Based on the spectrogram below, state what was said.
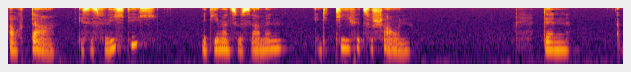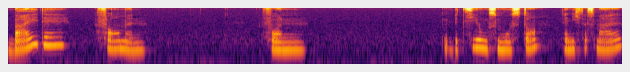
auch da ist es wichtig, mit jemand zusammen in die Tiefe zu schauen. Denn beide Formen von Beziehungsmuster, nenne ich das mal,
